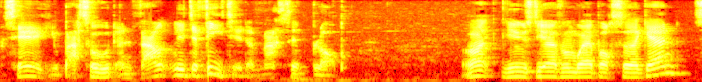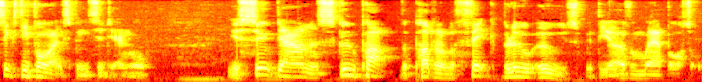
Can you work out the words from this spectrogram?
It's here you battled and valiantly defeated a massive blob. Alright, use the earthenware bottle again. 64 XP to general. You swoop down and scoop up the puddle of thick blue ooze with the earthenware bottle.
